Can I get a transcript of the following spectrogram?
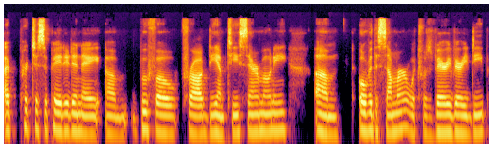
I participated in a um Bufo frog DMT ceremony um over the summer which was very very deep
